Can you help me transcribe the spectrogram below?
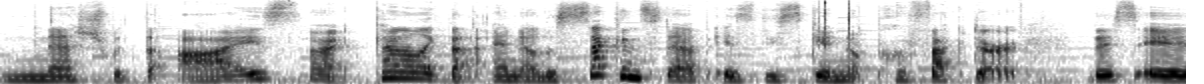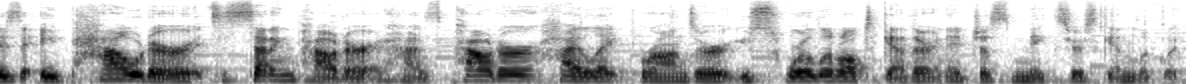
mesh with the eyes. All right, kind of like that. And now the second step is the Skin Perfector. This is a powder, it's a setting powder. It has powder, highlight, bronzer. You swirl it all together and it just makes your skin look like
